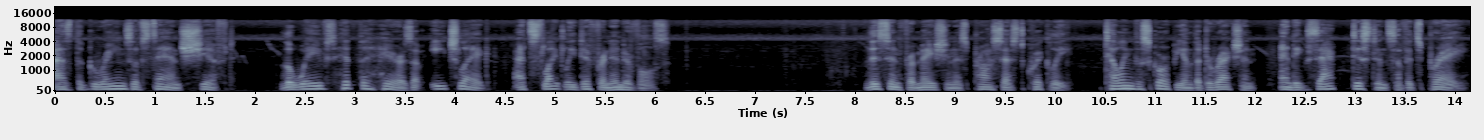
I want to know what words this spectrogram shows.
As the grains of sand shift, the waves hit the hairs of each leg at slightly different intervals. This information is processed quickly, telling the scorpion the direction and exact distance of its prey.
